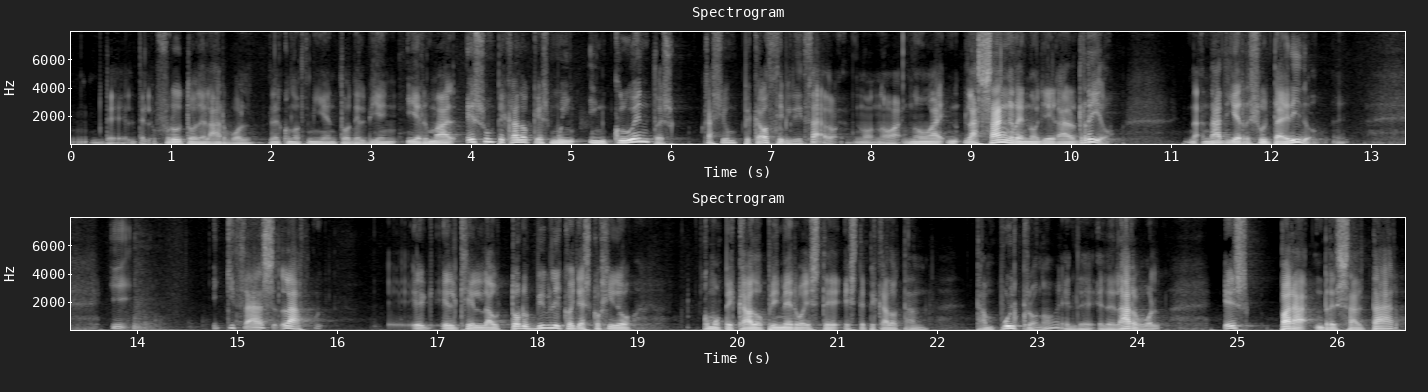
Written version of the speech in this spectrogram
del, fruto del árbol, del conocimiento del bien y el mal, es un pecado que es muy incruento, es casi un pecado civilizado. No, no, hay, la sangre no llega al río, nadie resulta herido. Y, quizás el, que el autor bíblico haya escogido como pecado primero este, este pecado tan, tan pulcro, ¿no? el del árbol, es para resaltar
